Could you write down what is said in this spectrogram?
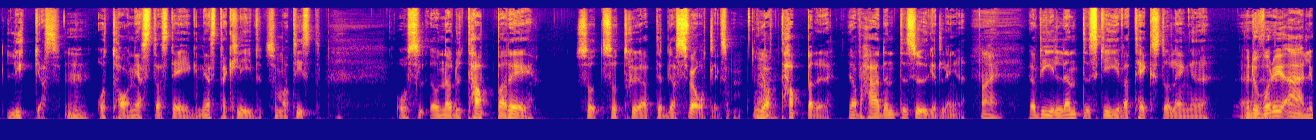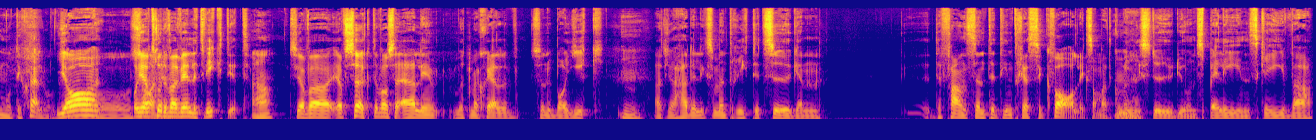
lyckas mm. och ta nästa steg, nästa kliv som artist. Och, och, när du tappar det så, så tror jag att det blir svårt liksom. Och ja. jag tappade det. Jag hade inte suget längre. Nej. Jag ville inte skriva texter längre. Men då var du ju ärlig mot dig själv också. Ja, och, och jag tror det var väldigt viktigt. Ja. Så jag, var, jag försökte vara så ärlig mot mig själv som det bara gick. Mm. Att jag hade liksom inte riktigt sugen det fanns inte ett intresse kvar liksom. Att gå in i studion, spela in, skriva,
